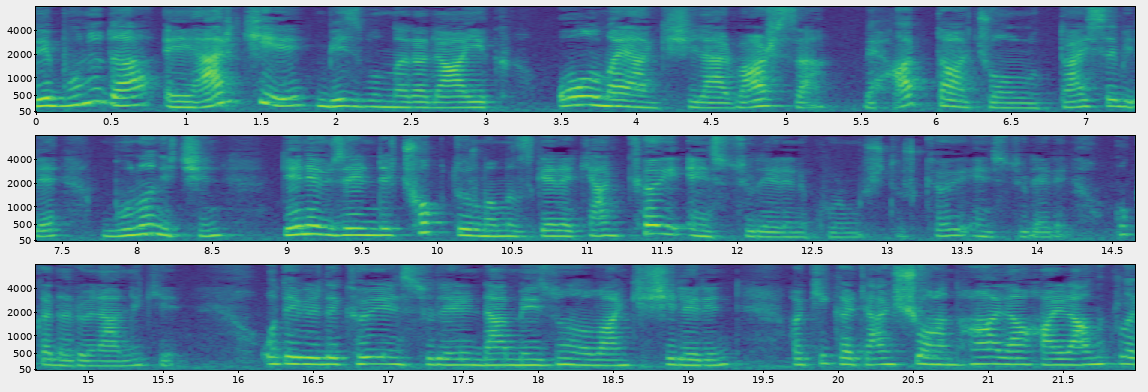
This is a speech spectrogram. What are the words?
Ve bunu da eğer ki biz bunlara layık olmayan kişiler varsa ve hatta çoğunluktaysa bile bunun için gene üzerinde çok durmamız gereken köy enstitülerini kurmuştur. Köy enstitüleri o kadar önemli ki o devirde köy enstitülerinden mezun olan kişilerin hakikaten şu an hala hayranlıkla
